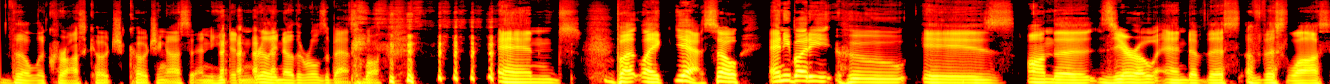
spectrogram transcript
the lacrosse coach coaching us and he didn't really know the rules of basketball. and but like yeah, so anybody who is on the zero end of this of this loss,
